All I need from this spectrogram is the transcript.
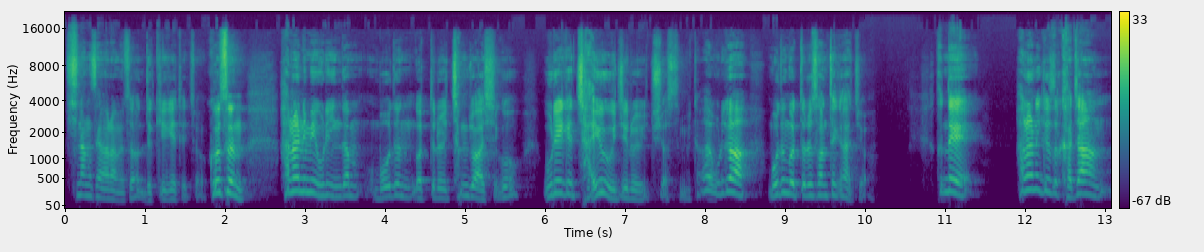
신앙생활하면서 느끼게 되죠. 그것은 하나님이 우리 인간 모든 것들을 창조하시고 우리에게 자유 의지를 주셨습니다. 아, 우리가 모든 것들을 선택하죠. 근데 하나님께서 가장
